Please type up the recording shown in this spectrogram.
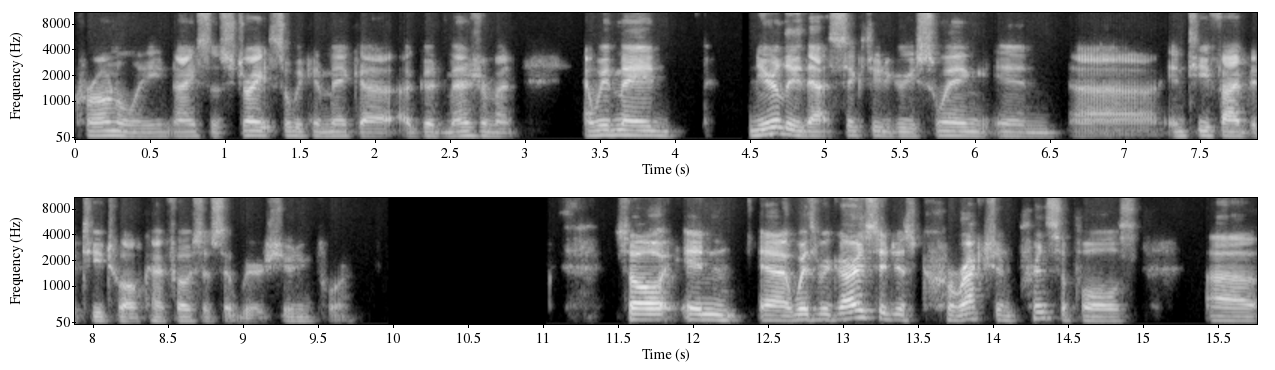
coronally nice and straight so we can make a, a good measurement. And we've made nearly that 60 degree swing in uh, in T5 to T12 kyphosis that we were shooting for. So, in uh, with regards to just correction principles, uh,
